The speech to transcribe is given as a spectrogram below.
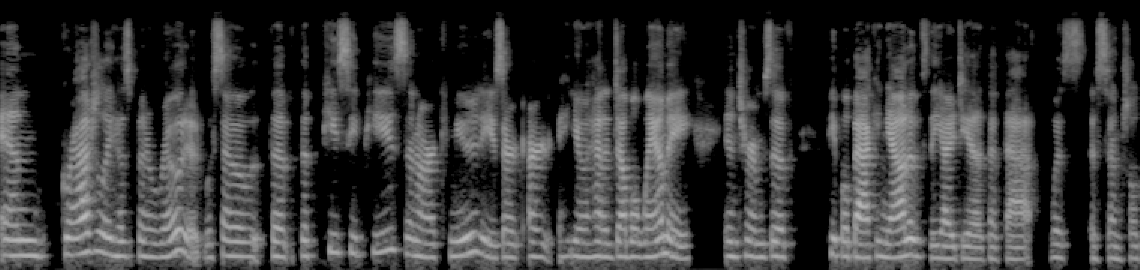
and gradually has been eroded. So the, the PCPs in our communities are, are, you know, had a double whammy in terms of people backing out of the idea that that was essential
